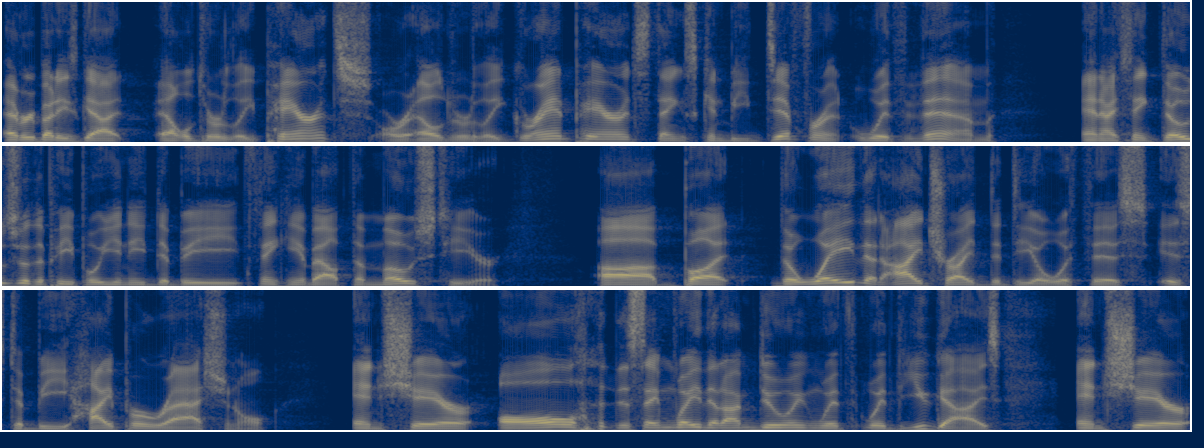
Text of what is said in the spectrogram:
everybody's got elderly parents or elderly grandparents. Things can be different with them. And I think those are the people you need to be thinking about the most here. Uh, but the way that I tried to deal with this is to be hyper rational and share all the same way that I'm doing with, with you guys and share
